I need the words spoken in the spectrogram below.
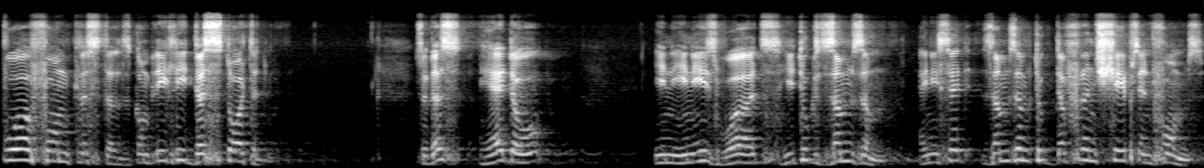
poor form crystals, completely distorted. So this Hado, in, in his words, he took Zamzam and he said Zamzam took different shapes and forms.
